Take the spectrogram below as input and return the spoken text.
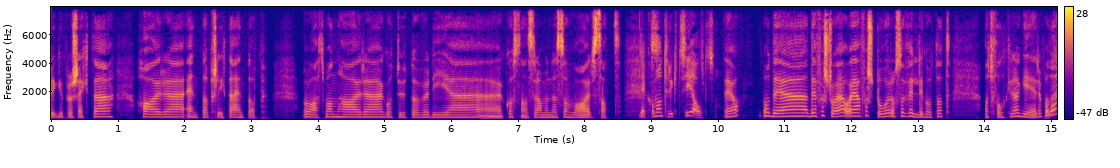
byggeprosjektet har endt opp slik det har endt opp. Og at man har gått utover de kostnadsrammene som var satt. Det kan man trygt si, altså. Ja, og det, det forstår jeg. Og jeg forstår også veldig godt at, at folk reagerer på det.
